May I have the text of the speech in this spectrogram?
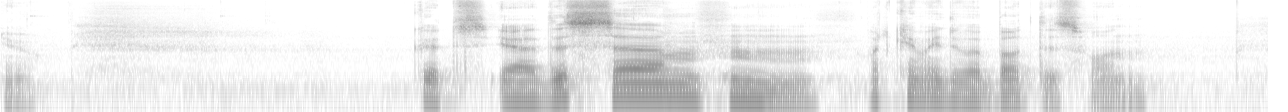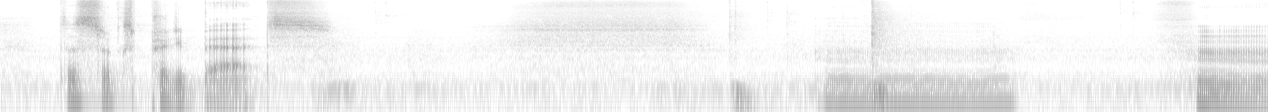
Yeah. Good. Yeah, this, um, hmm. What can we do about this one? This looks pretty bad. Mm. Hmm.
